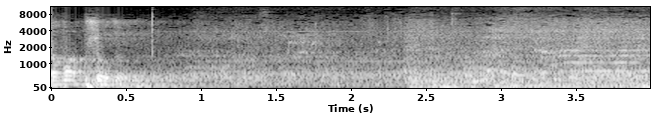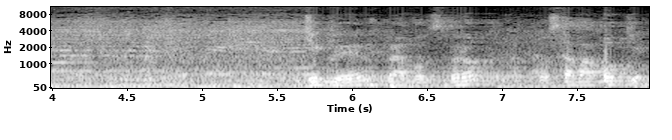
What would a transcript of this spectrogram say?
Postawa przodem. Dziękuję. W prawo zwrot. Postawa bokiem.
